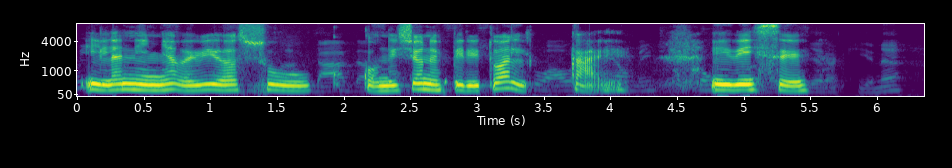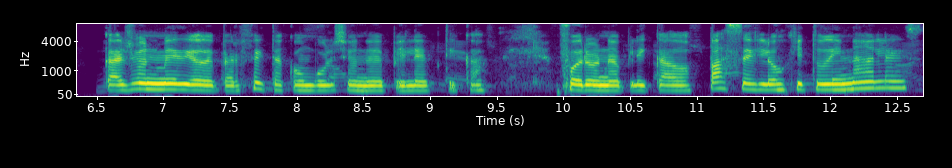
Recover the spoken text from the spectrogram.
Y la niña, debido a su condición espiritual, cae y dice, cayó en medio de perfecta convulsión epiléptica. Fueron aplicados pases longitudinales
